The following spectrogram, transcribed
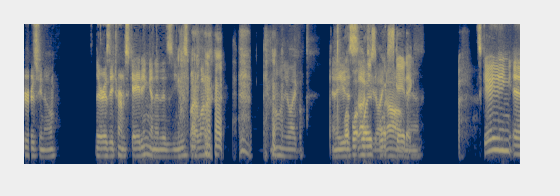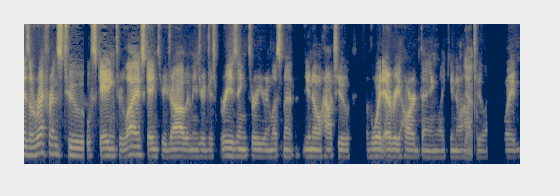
workers, you know. There is a term skating and it is used by a lot of people and you're like and it What- just what- sucks. what is- You're like, what's "Oh, skating?" man." Skating is a reference to skating through life, skating through your job. It means you're just breezing through your enlistment. You know how to avoid every hard thing. Like you know how Yeah. to like, avoid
